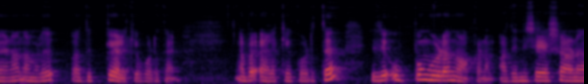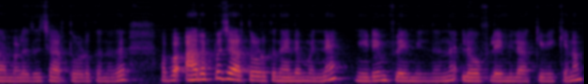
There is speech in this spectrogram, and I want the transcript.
വേണം നമ്മൾ അതൊക്കെ ഇളക്കി കൊടുക്കാൻ. അപ്പോൾ ഇളക്കി കൊടുത്ത് ഇത് ഉപ്പും കൂടെ നോക്കണം. അതിന് ശേഷമാണ് നമ്മളിത് ചേർത്ത് കൊടുക്കുന്നത്. അപ്പോൾ അരപ്പ് ചേർത്ത് കൊടുക്കുന്നതിന്റെ മുന്നേ മീഡിയം ഫ്ലെയിമിൽ നിന്ന് ലോ ഫ്ലെയിമിലാക്കി വെക്കണം.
